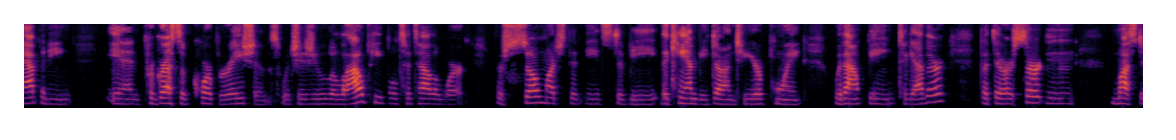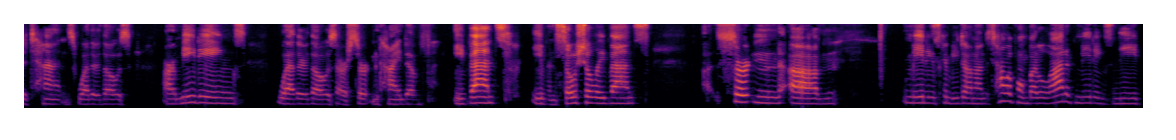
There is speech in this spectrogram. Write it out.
happening in progressive corporations, which is you allow people to telework. There's so much that needs to be, that can be done, to your point, without being together. But there are certain must attends, whether those are meetings, whether those are certain kind of events, even social events. Certain um, meetings can be done on the telephone, but a lot of meetings need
